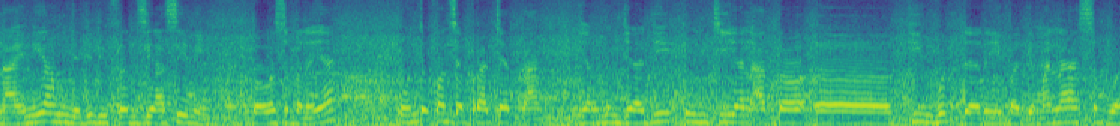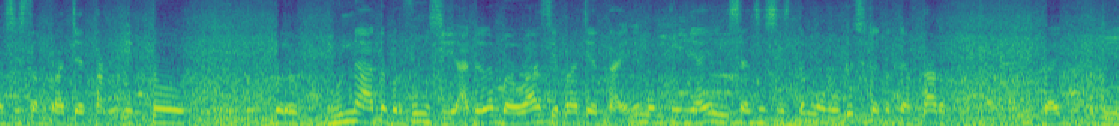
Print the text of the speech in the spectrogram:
Nah, ini yang menjadi diferensiasi nih bahwa sebenarnya untuk konsep pracetak yang menjadi kuncian atau eh, keyword dari bagaimana sebuah sistem pracetak itu berguna atau berfungsi adalah bahwa si pracetak ini mempunyai lisensi sistem yang mungkin sudah terdaftar baik di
